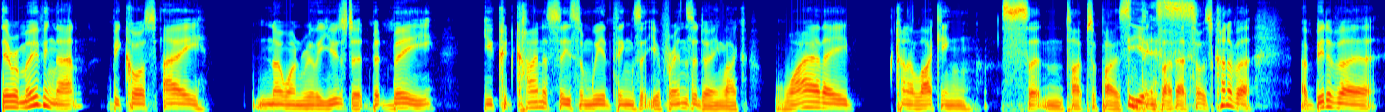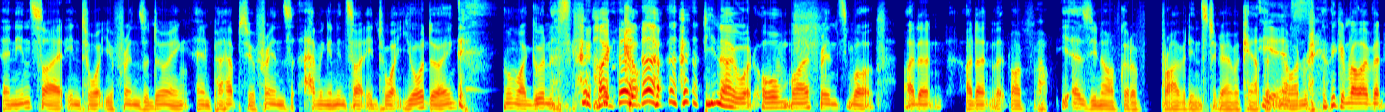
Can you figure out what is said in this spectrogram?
They're removing that because A, no one really used it, but B, you could kind of see some weird things that your friends are doing. Like, why are they kind of liking certain types of posts and yes. things like that? So it's kind of a, a bit of a an insight into what your friends are doing, and perhaps your friends having an insight into what you're doing. Oh my goodness! I got, you know what? All my friends. Well, I don't. I don't let. I've, as you know, I've got a private Instagram account that yes. no one really can follow. But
